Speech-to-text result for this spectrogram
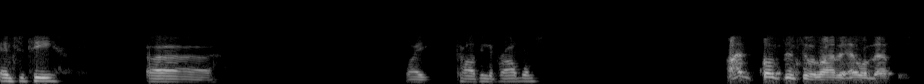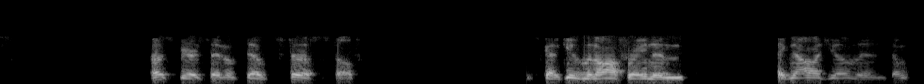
entity, uh, like causing the problems? I've bumped into a lot of elementals. Those spirits that'll, they'll stir us and stuff. It's got to give them an offering and acknowledge them and don't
